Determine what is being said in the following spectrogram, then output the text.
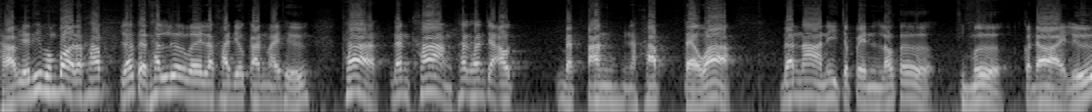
ครับอย่างที่ผมบอกนะครับ แล้วแต่ท่านเลือกเลยราคาเดียวกันหมายถึง ถ้าด้านข้างถ้าท่านจะเอาแบบตันนะครับ แต่ว่าด้านหน้านี่จะเป็นเราเตอร์ทิมเมอร์ก็ได้ หรือ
